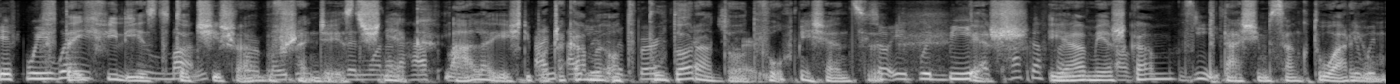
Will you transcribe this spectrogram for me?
w tej chwili jest to cisza, bo wszędzie jest śnieg, ale jeśli poczekamy od półtora do dwóch miesięcy, wiesz, ja mieszkam w ptasim sanktuarium.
